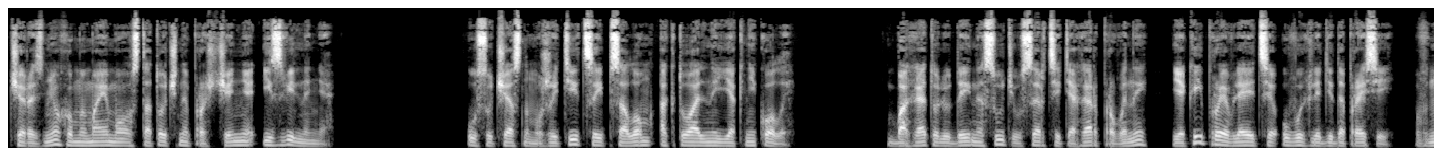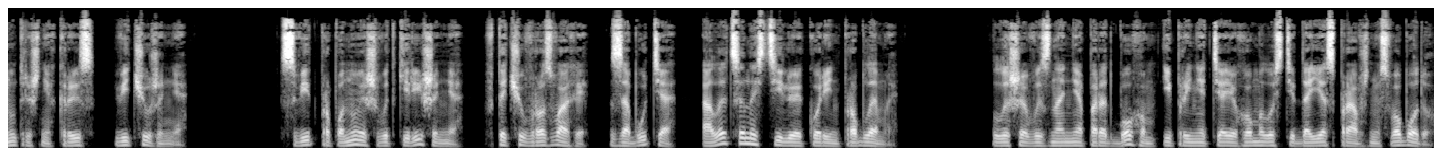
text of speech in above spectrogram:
Через нього ми маємо остаточне прощення і звільнення. У сучасному житті цей псалом актуальний як ніколи. Багато людей несуть у серці тягар провини, який проявляється у вигляді депресій, внутрішніх криз, відчуження. Світ пропонує швидкі рішення, втечу в розваги, забуття, але це не стілює корінь проблеми. Лише визнання перед Богом і прийняття Його милості дає справжню свободу.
